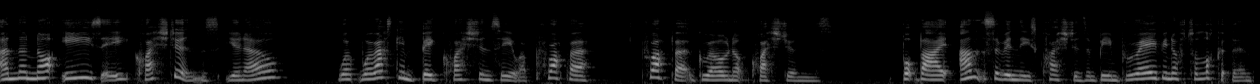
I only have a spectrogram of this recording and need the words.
And they're not easy questions, you know? We're, we're asking big questions here, we're proper, proper grown up questions. But by answering these questions and being brave enough to look at them,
